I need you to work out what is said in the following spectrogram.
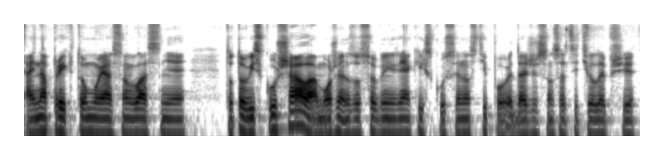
aj napriek tomu ja som vlastne toto vyskúšal a môžem z osobných nejakých skúseností povedať, že som sa cítil lepšie.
